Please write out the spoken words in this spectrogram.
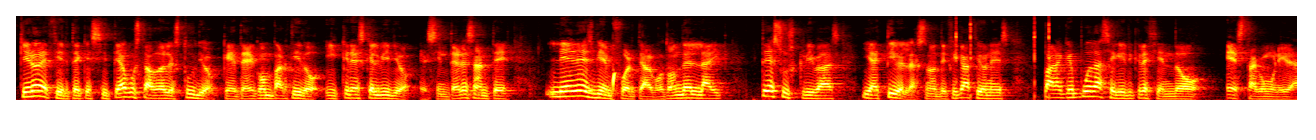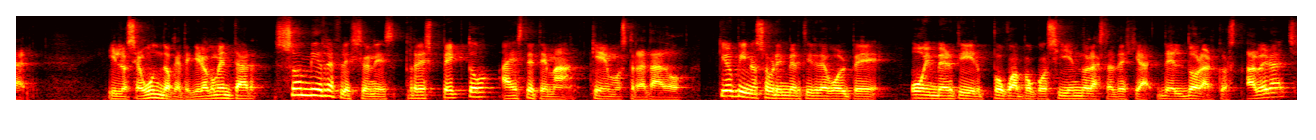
quiero decirte que si te ha gustado el estudio que te he compartido y crees que el vídeo es interesante, le des bien fuerte al botón del like, te suscribas y actives las notificaciones para que pueda seguir creciendo esta comunidad. Y lo segundo que te quiero comentar son mis reflexiones respecto a este tema que hemos tratado. ¿Qué opino sobre invertir de golpe o invertir poco a poco siguiendo la estrategia del dollar cost average?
